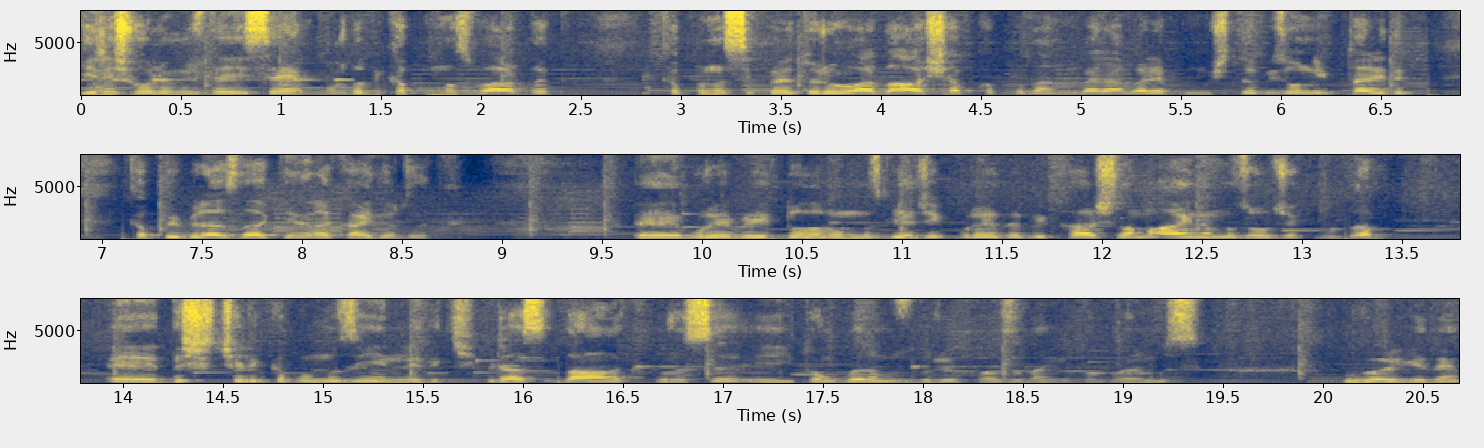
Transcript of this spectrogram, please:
Giriş holümüzde ise burada bir kapımız vardı. Kapının separatörü vardı. Ahşap kapıdan beraber yapılmıştı. Biz onu iptal edip kapıyı biraz daha kenara kaydırdık. Ee, buraya bir dolabımız gelecek. Buraya da bir karşılama aynamız olacak burada. Ee, dış çelik kapımızı yeniledik. Biraz dağınık burası. E, yutonklarımız duruyor fazladan yutonklarımız bu bölgede.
